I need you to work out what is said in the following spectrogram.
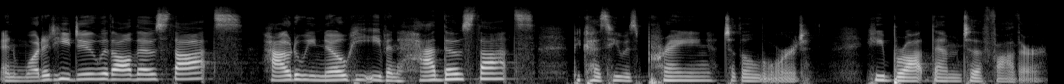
And what did he do with all those thoughts? How do we know he even had those thoughts? Because he was praying to the Lord. He brought them to the Father.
